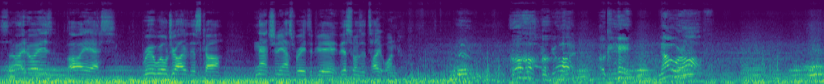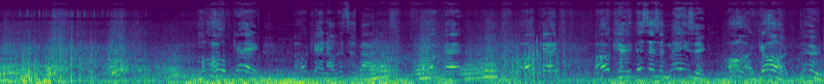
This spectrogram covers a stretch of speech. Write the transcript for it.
sideways. Oh, yes. Rear wheel drive this car. Naturally aspirated V8. This one's a tight one. Oh my god. Okay, now we're off. Okay. Okay, now this is badass. Okay. Okay. Okay, this is amazing. Oh my god, dude.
